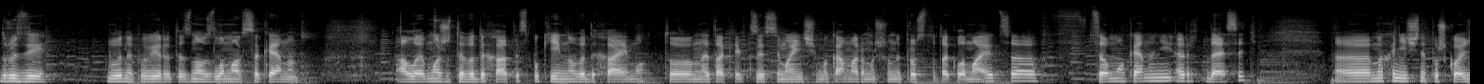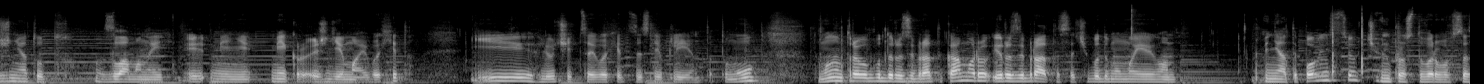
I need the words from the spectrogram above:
Друзі, ви не повірите, знов зламався Canon. Але можете видихати, спокійно видихаємо. То не так, як зі всіма іншими камерами, що вони просто так ламаються. В цьому Canon R10 е, механічне пошкодження. Тут зламаний міні мікро HDMI вихід і глючить цей вихід зі слів клієнта. Тому, тому нам треба буде розібрати камеру і розібратися, чи будемо ми його міняти повністю, чи він просто вирвався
